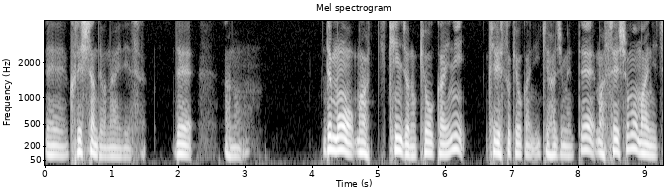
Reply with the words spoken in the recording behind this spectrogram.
えー、クリスチャンではないです。であのでも、まあ、近所の教会にキリスト教会に行き始めて、まあ、聖書も毎日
